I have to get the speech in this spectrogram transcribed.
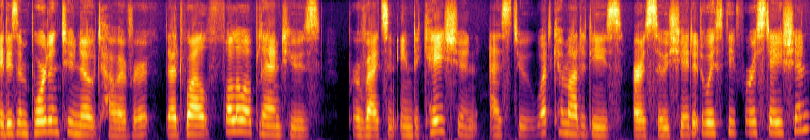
It is important to note, however, that while follow-up land use provides an indication as to what commodities are associated with deforestation,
